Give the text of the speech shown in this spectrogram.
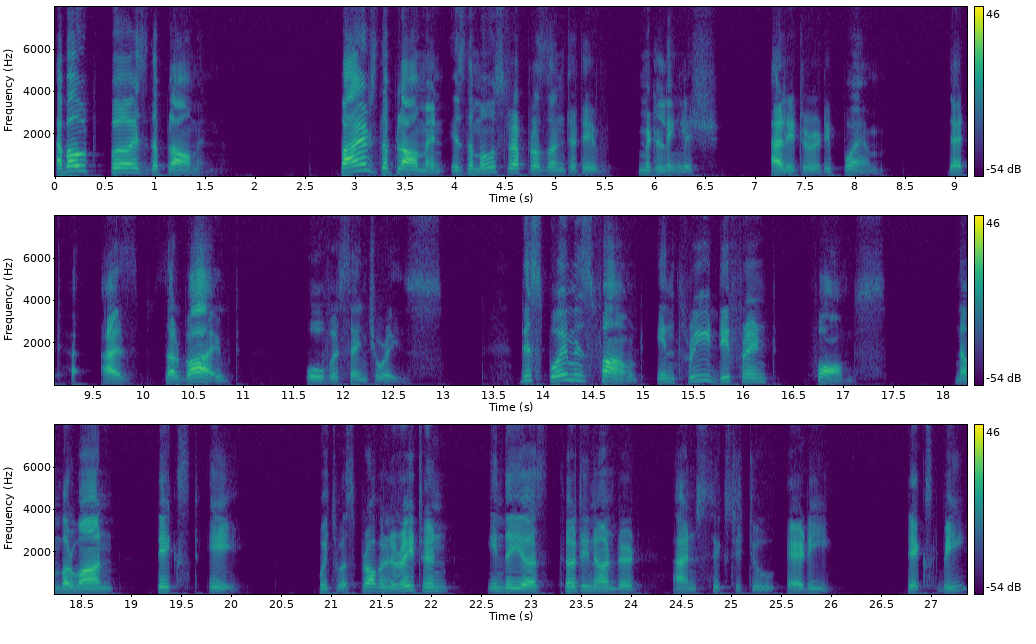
about Piers the Plowman. Piers the Plowman is the most representative Middle English alliterative poem that has survived over centuries. This poem is found in three different forms. Number one, text A, which was probably written in the year 1362 AD. Text B,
